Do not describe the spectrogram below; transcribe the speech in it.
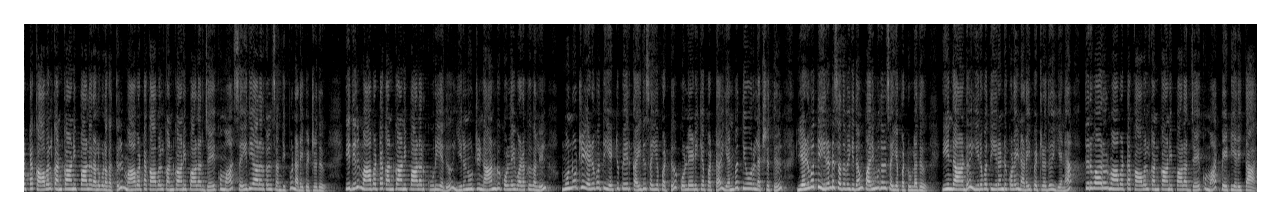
காவல் கண்காணிப்பாளர் அலுவலகத்தில் மாவட்ட காவல் கண்காணிப்பாளர் ஜெயக்குமார் செய்தியாளர்கள் சந்திப்பு நடைபெற்றது. இதில் மாவட்ட கண்காணிப்பாளர் கூறியது இருநூற்றி நான்கு கொள்ளை வழக்குகளில் முன்னூற்றி எழுபத்தி எட்டு பேர் கைது செய்யப்பட்டு கொள்ளையடிக்கப்பட்ட எண்பத்தி ஒரு லட்சத்தில் எழுபத்தி இரண்டு சதவிகிதம் பறிமுதல் செய்யப்பட்டுள்ளது. இந்த ஆண்டு இருபத்தி இரண்டு கொலை நடைபெற்றது என திருவாரூர் மாவட்ட காவல் கண்காணிப்பாளர் ஜெயக்குமார் பேட்டியளித்தார்.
